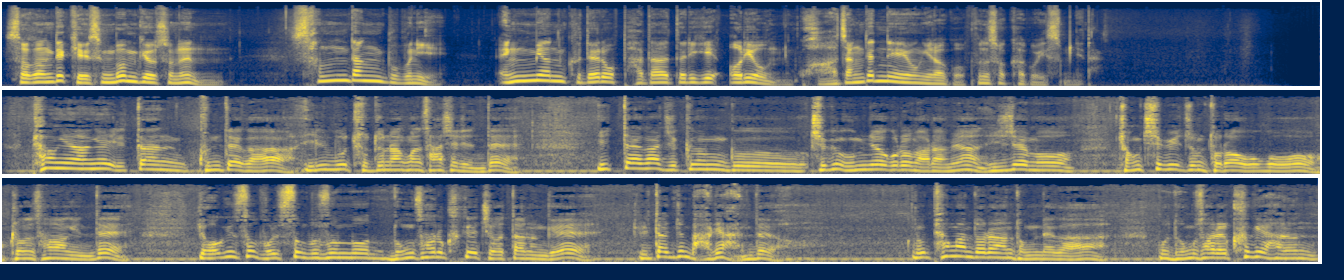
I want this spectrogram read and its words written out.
서강대 계승범 교수는 상당 부분이 액면 그대로 받아들이기 어려운 과장된 내용이라고 분석하고 있습니다. 평양에 일단 군대가 일부 주둔한 건 사실인데 이때가 지금 그 지금 음력으로 말하면 이제 뭐 경칩이 좀 돌아오고 그런 상황인데 여기서 벌써 무슨 뭐 농사를 크게 지었다는 게 일단 좀 말이 안 돼요. 그리고 평안도라는 동네가 뭐 농사를 크게 하는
